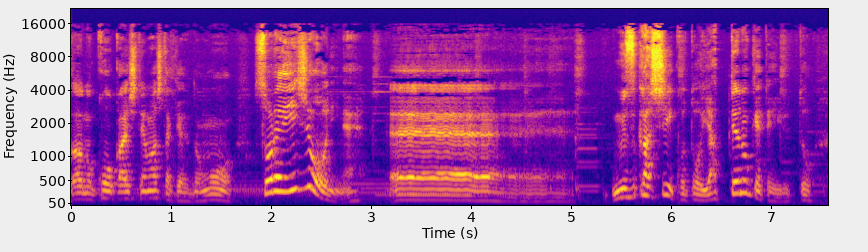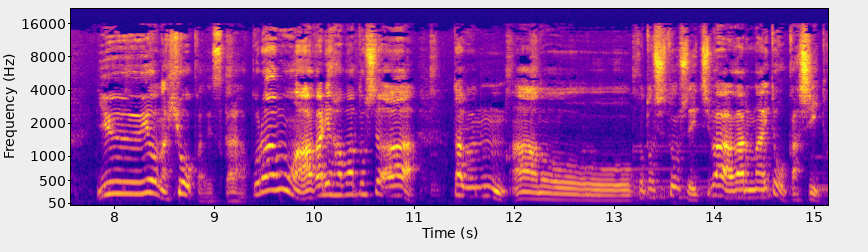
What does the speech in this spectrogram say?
あの公開してましたけれどもそれ以上にねえー、難しいことをやってのけているというような評価ですからこれはもう上がり幅としては多分、あのー、今年通して一番上がらないとおかしいと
